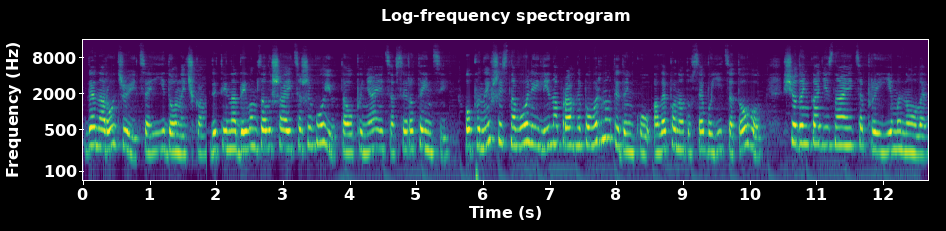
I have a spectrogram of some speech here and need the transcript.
де народжується її донечка. Дитина дивом залишається живою та опиняється в сиротинці. Опинившись на волі, Ліна прагне повернути доньку, але понад усе боїться того, що донька дізнається про її минуле.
